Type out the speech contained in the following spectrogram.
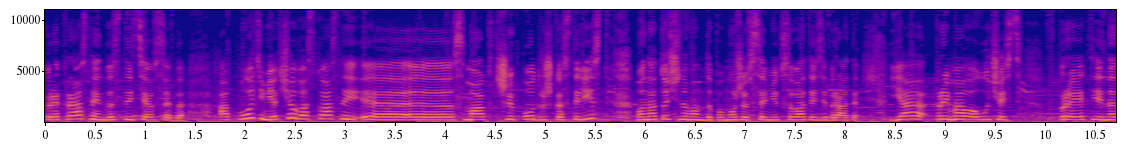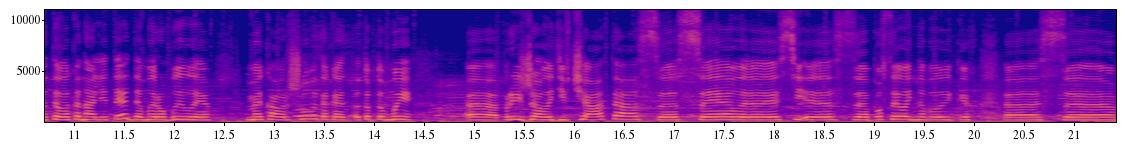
прекрасна інвестиція в себе. А потім, якщо у вас класний смак чи подружка стиліст, вона точно вам допоможе все міксувати зібрати. Я приймала участь в проєкті на телеканалі Т, де ми робили мейкавер-шоу, таке, тобто ми. Е, Приїжджали дівчата з сел, е, е, з поселень невеликих, е, з е,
